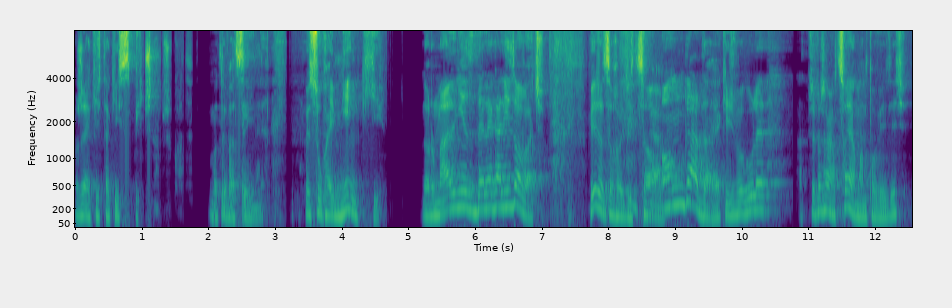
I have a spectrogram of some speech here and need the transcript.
może jakiś taki speech na przykład, motywacyjny. Słuchaj, miękki. Normalnie zdelegalizować. Wiesz o co chodzi? Co on gada? Jakieś w ogóle przepraszam, a co ja mam powiedzieć?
